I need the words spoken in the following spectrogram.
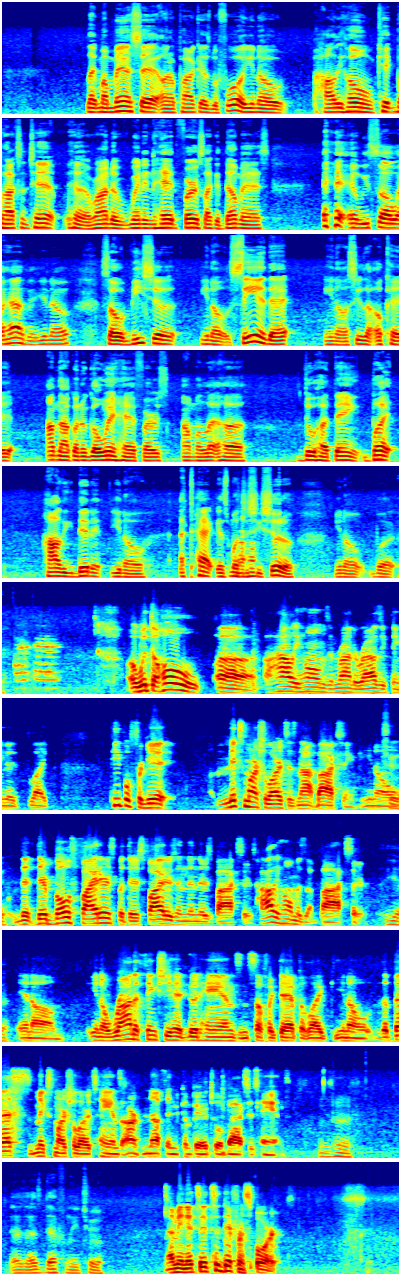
like my man said on a podcast before. You know, Holly Holm, kickboxing champ, Ronda winning head first like a dumbass, and we saw what happened. You know, so Miesha, you know, seeing that, you know, she's like, okay, I'm not gonna go in head first. I'm gonna let her do her thing, but Holly didn't, you know, attack as much as she should have. You know, but Uh, with the whole uh, Holly Holmes and Ronda Rousey thing, that like people forget mixed martial arts is not boxing. You know, that they're both fighters, but there's fighters and then there's boxers. Holly Holm is a boxer. Yeah. And um, you know, Ronda thinks she had good hands and stuff like that, but like, you know, the best mixed martial arts hands aren't nothing compared to a boxer's hands. Mm-hmm. That's, that's definitely true. I mean, it's it's a different sport.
